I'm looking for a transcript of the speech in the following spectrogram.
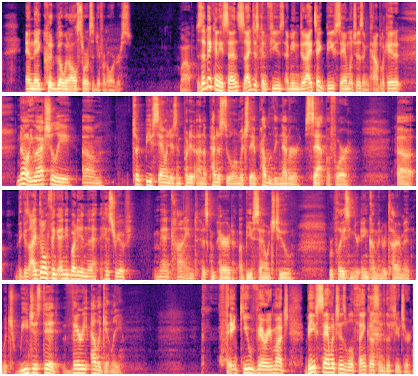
And they could go in all sorts of different orders. Wow. Does that make any sense? Did I just confuse? I mean, did I take beef sandwiches and complicate it? No, you actually um, took beef sandwiches and put it on a pedestal in which they probably never sat before. Uh, because I don't think anybody in the history of mankind has compared a beef sandwich to replacing your income in retirement, which we just did very elegantly. Thank you very much. Beef sandwiches will thank us into the future.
